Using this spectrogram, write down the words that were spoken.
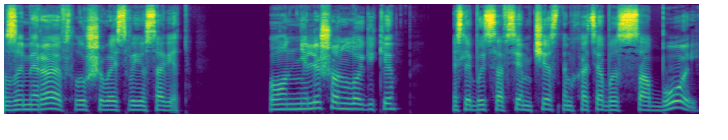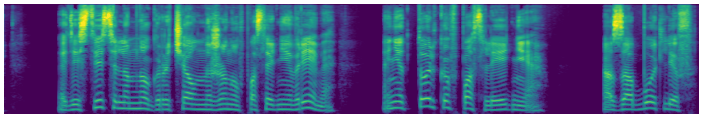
Замираю, вслушиваясь в ее совет. Он не лишен логики. Если быть совсем честным хотя бы с собой, я действительно много рычал на жену в последнее время, и не только в последнее. А заботлив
